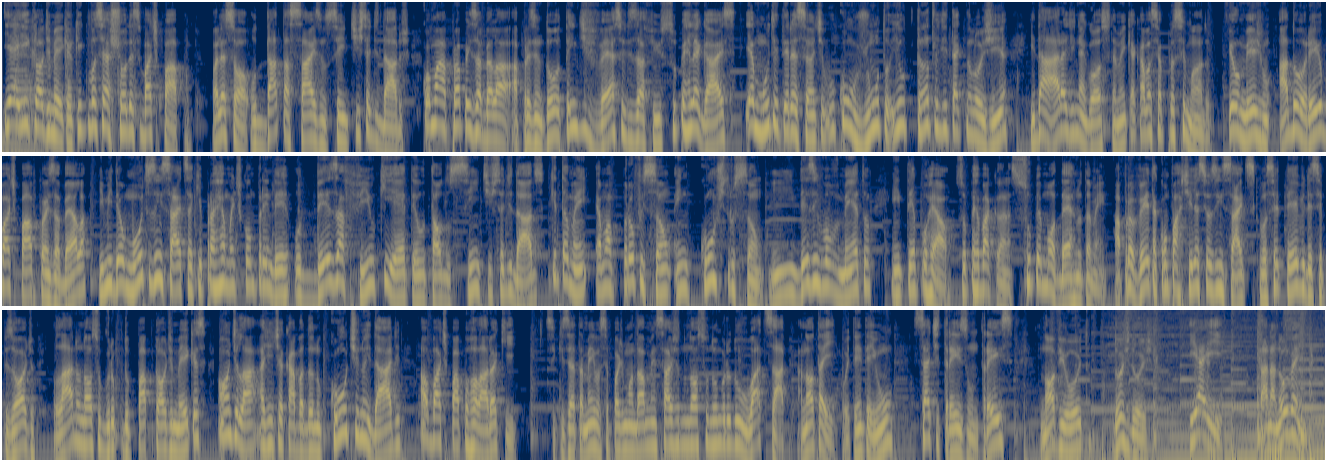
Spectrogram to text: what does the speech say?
E aí, Cloudmaker, o que você achou desse bate-papo? Olha só, o data science, o cientista de dados, como a própria Isabela apresentou, tem diversos desafios super legais e é muito interessante o conjunto e o tanto de tecnologia e da área de negócio também que acaba se aproximando. Eu mesmo adorei o bate-papo com a Isabela e me deu muitos insights aqui para realmente compreender o desafio que é ter o tal do cientista de dados, que também é uma profissão em construção e em desenvolvimento em tempo real. Super bacana, super moderno também. Aproveita, compartilha seus insights que você você teve nesse episódio lá no nosso grupo do Papo Cloud Makers, onde lá a gente acaba dando continuidade ao bate-papo rolado aqui. Se quiser também, você pode mandar uma mensagem no nosso número do WhatsApp. Anota aí: 81 7313 9822. E aí, tá na nuvem?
